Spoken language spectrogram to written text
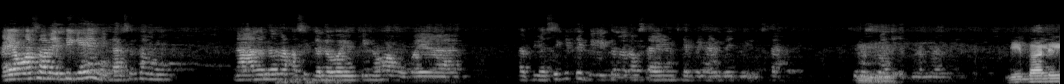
Ayaw nga sana ibigay yun eh, kaso lang, naano na lang kasi dalawa yung kinuha ko, kaya sabi niya, sige, te, bigay ko na lang sa'yo yung 700 yung isa. Kasi mas Mm. maliit naman. Di bali,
